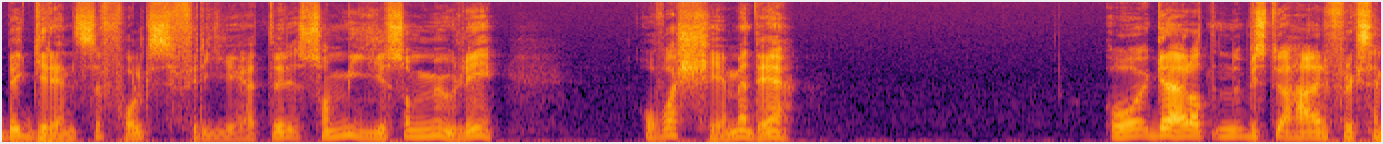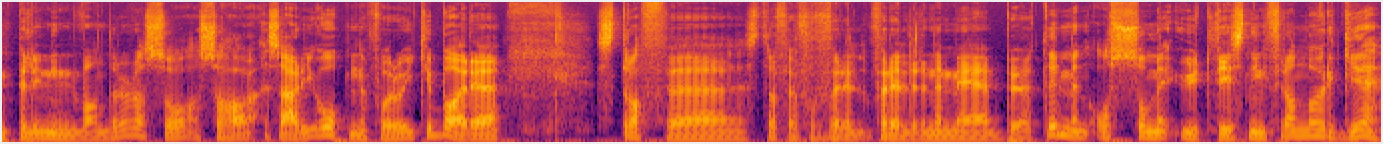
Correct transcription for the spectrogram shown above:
begrense folks friheter så mye som mulig. Og hva skjer med det? Og greier at Hvis du er f.eks. en innvandrer, da, så, så, har, så, er de åpne for å ikke bare straffe, straffe for foreldrene med bøter, men også med utvisning fra Norge.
